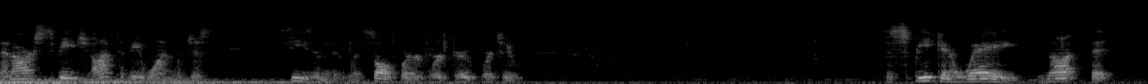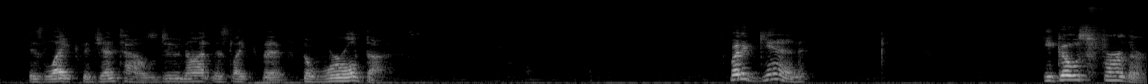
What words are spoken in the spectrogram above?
And our speech ought to be one which is seasoned with salt. We're, we're, we're to, to speak in a way not that is like the Gentiles do, not is like the, the world does. But again, he goes further.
